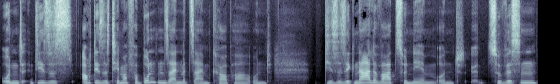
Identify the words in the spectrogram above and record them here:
Und dieses, auch dieses Thema Verbundensein mit seinem Körper und diese Signale wahrzunehmen und zu wissen,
